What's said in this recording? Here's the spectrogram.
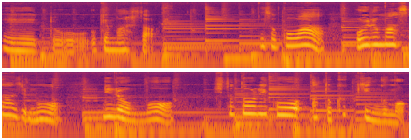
えーと受けました。でそこはオイルマッサージも理論も一通りこうあとクッキングも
